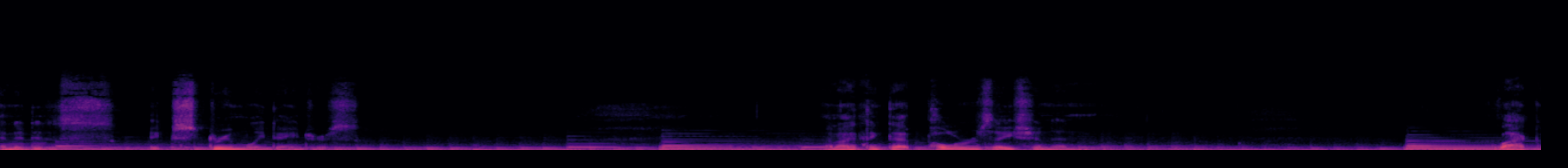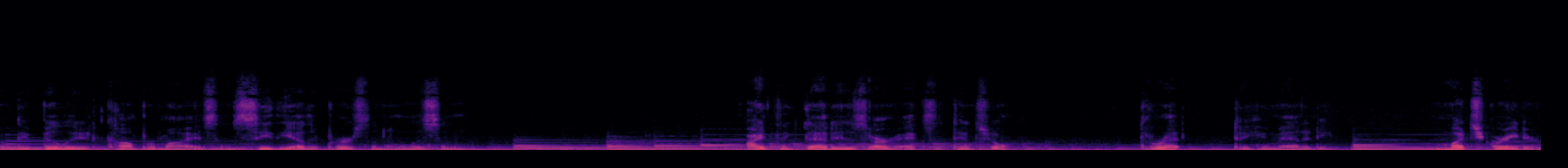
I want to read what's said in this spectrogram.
and it is extremely dangerous. And I think that polarization and lack of the ability to compromise and see the other person and listen, I think that is our existential threat to humanity. Much greater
